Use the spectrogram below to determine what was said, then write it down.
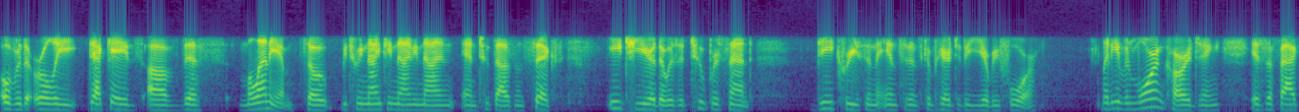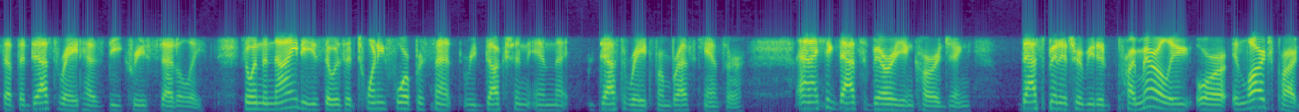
over the early decades of this millennium. So between 1999 and 2006, each year there was a 2% decrease in the incidence compared to the year before. But even more encouraging is the fact that the death rate has decreased steadily. So in the 90s, there was a 24% reduction in the death rate from breast cancer. And I think that's very encouraging that's been attributed primarily or in large part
